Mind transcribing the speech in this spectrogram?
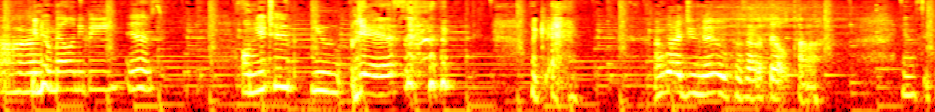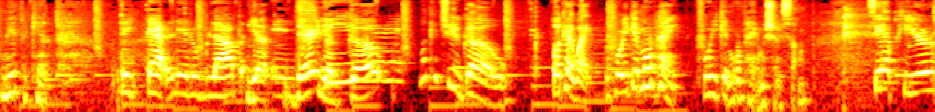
Uh, You know who Melanie B is? On YouTube? you. Yes. okay. I'm glad you knew because I felt kind of insignificant. Take that little blob. Yep. There you go. it. Look at you go. Okay, wait. Before you get more paint, before you get more paint, I'm gonna show you something. See up here,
